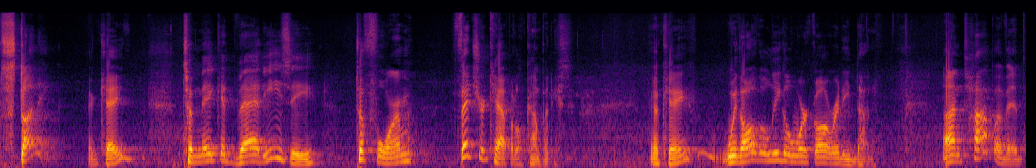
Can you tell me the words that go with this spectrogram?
stunning, okay? To make it that easy to form venture capital companies, okay? With all the legal work already done. On top of it,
